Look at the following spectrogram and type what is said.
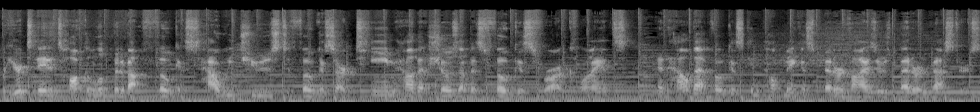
We're here today to talk a little bit about focus, how we choose to focus our team, how that shows up as focus for our clients, and how that focus can help make us better advisors, better investors.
